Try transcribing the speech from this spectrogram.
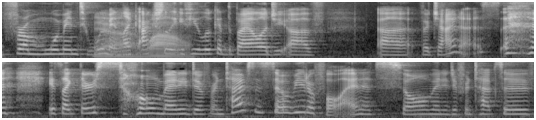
from women to women. Yeah, like actually, wow. if you look at the biology of uh, vaginas, it's like there's so many different types. It's so beautiful, and it's so many different types of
